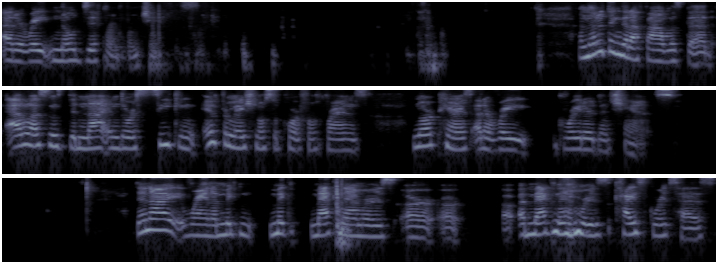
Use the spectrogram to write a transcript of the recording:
at a rate no different from chance. Another thing that I found was that adolescents did not endorse seeking informational support from friends nor parents at a rate greater than chance. Then I ran a Mc, Mc, McNemar's or, or a McNemar's chi-square test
